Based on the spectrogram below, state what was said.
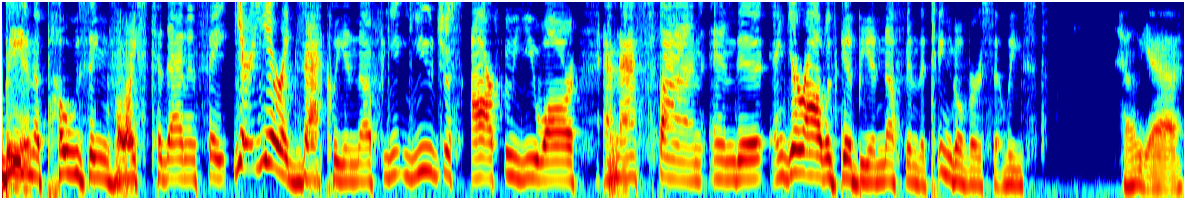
be an opposing voice to that and say, you're, you're exactly enough. You, you just are who you are, and that's fine. And, uh, and you're always to be enough in the Tingleverse, at least. Hell yeah.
